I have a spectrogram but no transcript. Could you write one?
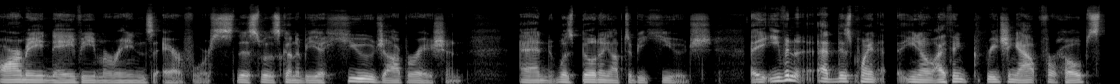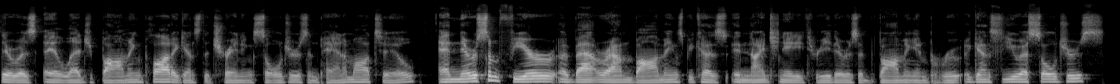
Army, Navy, Marines, Air Force. This was going to be a huge operation and was building up to be huge. Uh, Even at this point, you know, I think reaching out for hopes, there was a alleged bombing plot against the training soldiers in Panama too. And there was some fear about around bombings because in 1983 there was a bombing in Beirut against US soldiers.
